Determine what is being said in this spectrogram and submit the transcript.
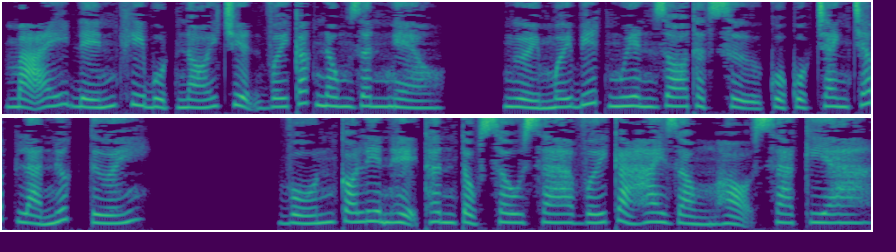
Mãi đến khi Bụt nói chuyện với các nông dân nghèo, người mới biết nguyên do thật sự của cuộc tranh chấp là nước tưới. Vốn có liên hệ thân tộc sâu xa với cả hai dòng họ Sakya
